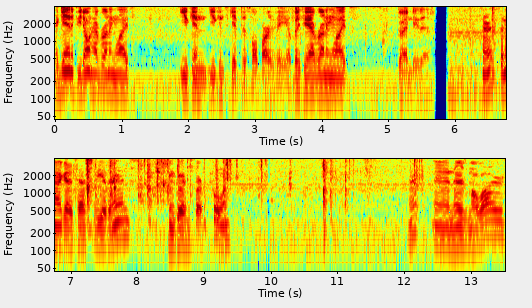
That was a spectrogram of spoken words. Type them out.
Again, if you don't have running lights, you can you can skip this whole part of the video. But if you have running lights, go ahead and do this. All right, so now I got attached to the other end. Just gonna go ahead and start pulling. All right, and there's my wire.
